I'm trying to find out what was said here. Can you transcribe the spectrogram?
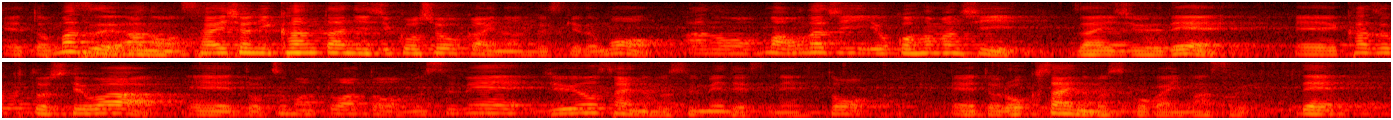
えー、とまずあの最初に簡単に自己紹介なんですけどもあの、まあ、同じ横浜市在住で、えー家族としては、えー、と妻とあと娘14歳の娘ですねと,、えー、と6歳の息子がいます。で、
